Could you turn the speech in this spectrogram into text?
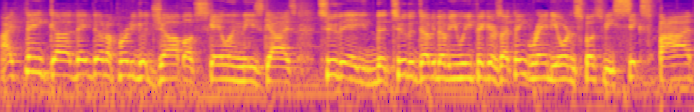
I think uh, they've done a pretty good job of scaling these guys to the, the to the WWE figures. I think Randy Orton's supposed to be 6'5",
